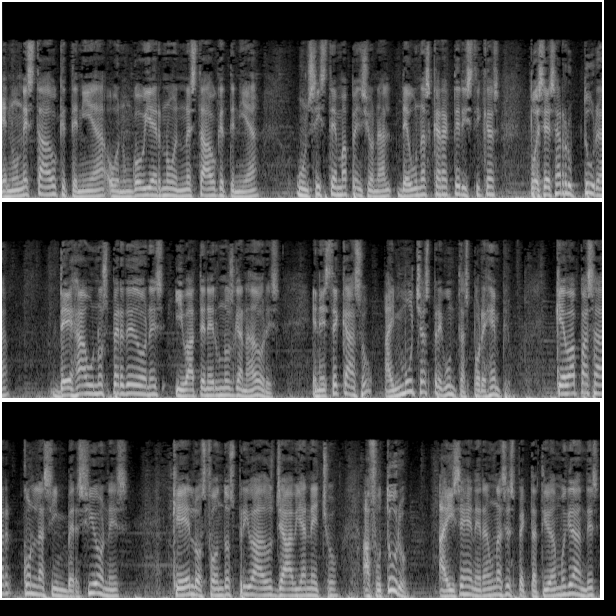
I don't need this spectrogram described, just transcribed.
en un estado que tenía, o en un gobierno, en un estado que tenía un sistema pensional de unas características, pues esa ruptura deja unos perdedores y va a tener unos ganadores. En este caso, hay muchas preguntas. Por ejemplo, ¿qué va a pasar con las inversiones que los fondos privados ya habían hecho a futuro? Ahí se generan unas expectativas muy grandes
